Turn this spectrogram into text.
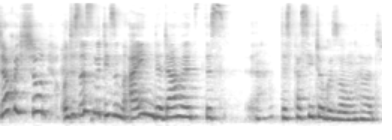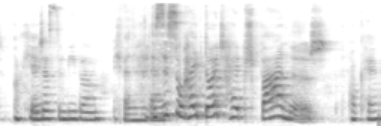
Doch, ich schon. Und es ist mit diesem einen, der damals das Despacito gesungen hat. Okay. Mit Justin Bieber. Ich weiß nicht, das ist. Das ist so halb Deutsch, halb Spanisch. Okay.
